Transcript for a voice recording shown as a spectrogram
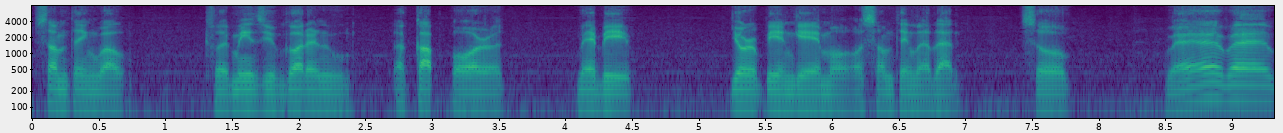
something well. So it means you've got in a cup or a, maybe European game or, or, something like that. So where where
